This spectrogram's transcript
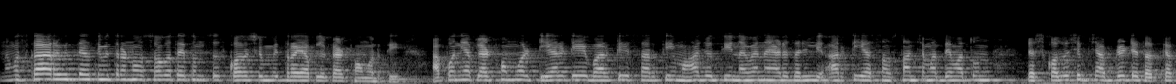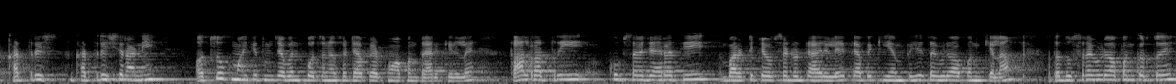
नमस्कार विद्यार्थी मित्रांनो स्वागत आहे तुमचं स्कॉलरशिप मित्र या आपल्या प्लॅटफॉर्मवरती आपण या प्लॅटफॉर्मवर T R T I Barti Sarthi Mahajyoti नव्यानं ॲड झालेली आर टी या संस्थांच्या माध्यमातून ज्या स्कॉलरशिपचे अपडेट येतात त्या खात्रीश खात्रीशीर आणि अचूक माहिती तुमच्यापर्यंत पोहोचवण्यासाठी हा प्लॅटफॉर्म आपण तयार केलेला आहे. काल रात्री खूप साऱ्या जाहिराती बार्टीच्या वेबसाईटवरती आलेल्या आहेत. त्यापैकी एम पी सीचा व्हिडिओ आपण केला. आता दुसरा व्हिडिओ आपण करतोय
